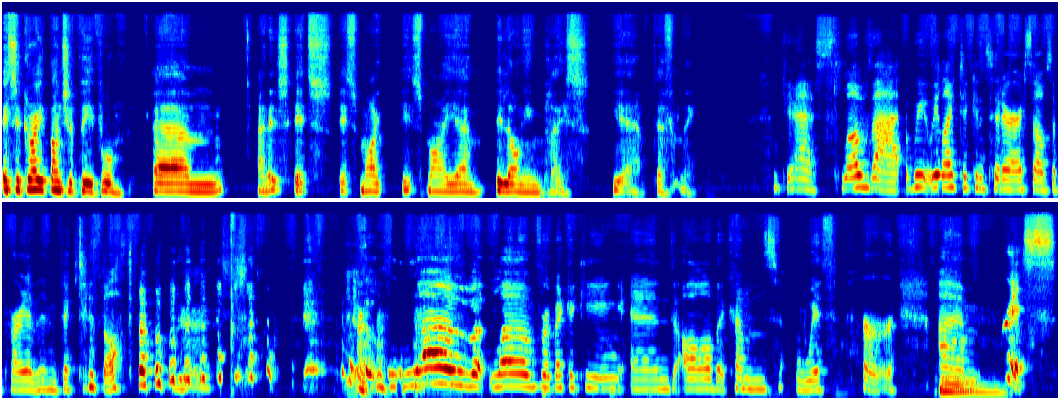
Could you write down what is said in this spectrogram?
it's a great bunch of people, um, and it's it's it's my it's my belonging place. Yeah, definitely. Yes, love that. We we like to consider ourselves a part of Invictus also. Yes. love, love Rebecca King and all that comes with her. Um, mm. Chris,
